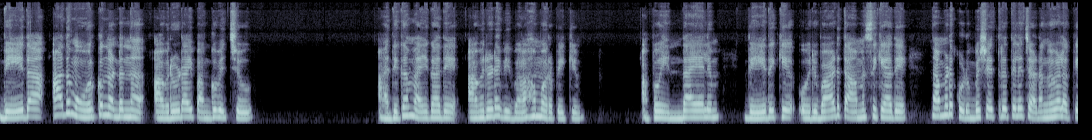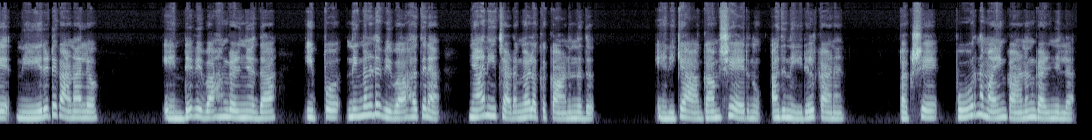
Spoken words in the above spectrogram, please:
വേദ അതും ഓർക്കുന്നുണ്ടെന്ന് അവരോടായി പങ്കുവച്ചു. അധികം വൈകാതെ അവരുടെ വിവാഹം ഉറപ്പിക്കും. അപ്പോ എന്തായാലും വേദയ്ക്ക് ഒരുപാട് താമസിക്കാതെ നമ്മുടെ കുടുംബക്ഷേത്രത്തിലെ ചടങ്ങുകളൊക്കെ നേരിട്ട് കാണാലോ? എന്റെ വിവാഹം കഴിഞ്ഞതാ ഇപ്പോ നിങ്ങളുടെ വിവാഹത്തിനാ ഞാൻ ഈ ചടങ്ങുകളൊക്കെ കാണുന്നത്. എനിക്ക് ആകാംക്ഷയായിരുന്നു അത് നേരിൽ കാണാൻ. പക്ഷേ പൂർണമായും കാണാൻ കഴിഞ്ഞില്ല.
